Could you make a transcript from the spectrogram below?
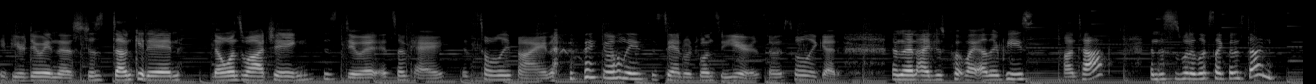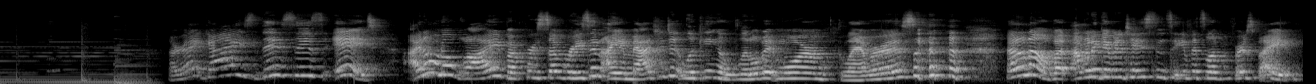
if you're doing this, just dunk it in. No one's watching. Just do it. It's okay. It's totally fine. I only eat the sandwich once a year, so it's totally good. And then I just put my other piece on top, and this is what it looks like when it's done. All right, guys, this is it. I don't know why, but for some reason I imagined it looking a little bit more glamorous. I don't know, but I'm gonna give it a taste and see if it's love at first bite.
